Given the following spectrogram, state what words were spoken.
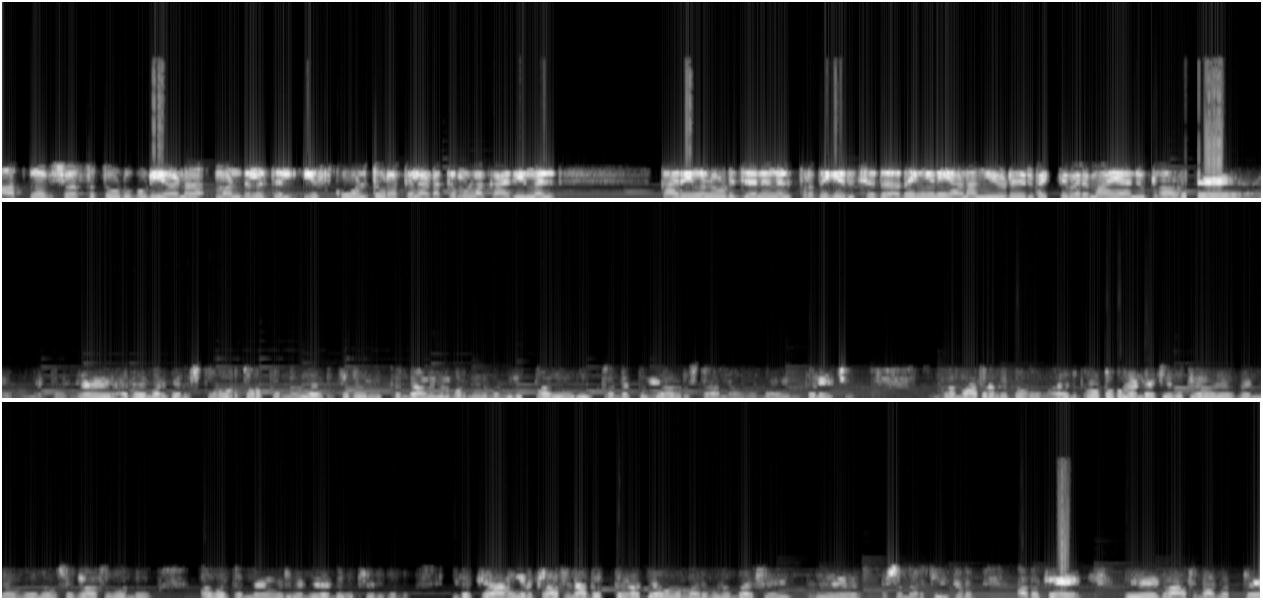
ആത്മവിശ്വാസത്തോടു കൂടിയാണ് മണ്ഡലത്തിൽ ഈ സ്കൂൾ തുറക്കൽ അടക്കമുള്ള കാര്യങ്ങൾ കാര്യങ്ങളോട് ജനങ്ങൾ പ്രതികരിച്ചത്. അതെങ്ങനെയാണ് അങ്ങയുടെ ഒരു വ്യക്തിപരമായ അനുഭവം? അത് എന്താണെന്ന് സ്കൂൾ തുറക്കുന്ന ചെറിയ ഉൾക്കണ്ട ആളുകൾ പറഞ്ഞിരുന്നെങ്കിൽ ഇപ്പൊ അതിന് ഒരു ഉൾക്കണ്ടക്ക് യാതൊരു സ്ഥാനവുമില്ല എന്ന് തെളിയിച്ചു. മാത്രമല്ല ഇപ്പൊ അതിന് പ്രോട്ടോകോൾ ഉണ്ടാക്കിയ കുട്ടികൾ ഒരു പിന്നെ മൂന്ന് ദിവസം ക്ലാസ് കൊണ്ടു. അതുപോലെ തന്നെ ഒരു വലിയ രണ്ട് കുട്ടികൾ കൊണ്ടു. ഇതൊക്കെ ആണെങ്കിൽ ക്ലാസ്സിനകത്ത് അധ്യാപകന്മാർ മുഴുവൻ വാക്സിനേഷൻ നടത്തിയിരിക്കണം. അതൊക്കെ ഈ ക്ലാസ്സിനകത്തെ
